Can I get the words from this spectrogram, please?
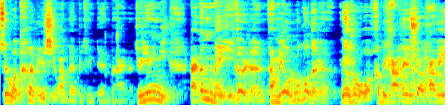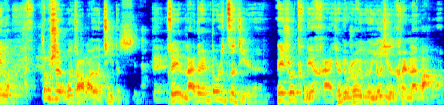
所以我特别喜欢在北京店待着，就因为你来的每一个人，他没有路过的人，没有说我喝杯咖啡需要咖啡因了，都是我找老友记的。是的，所以来的人都是自己人，那时候特别嗨。就有时候有有几个客人来晚了，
